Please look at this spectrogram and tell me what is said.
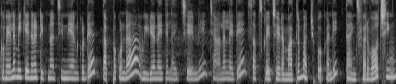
ఒకవేళ మీకు ఏదైనా టిప్ నచ్చింది అనుకుంటే తప్పకుండా వీడియోని అయితే లైక్ చేయండి. ఛానల్ని అయితే సబ్స్క్రైబ్ చేయడం మాత్రం మర్చిపోకండి. Thanks for watching.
